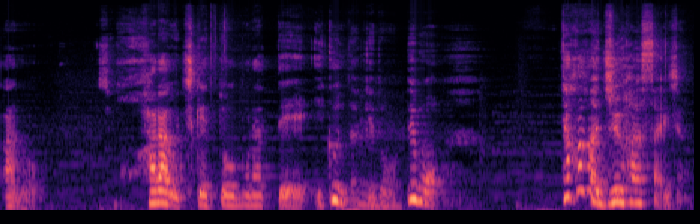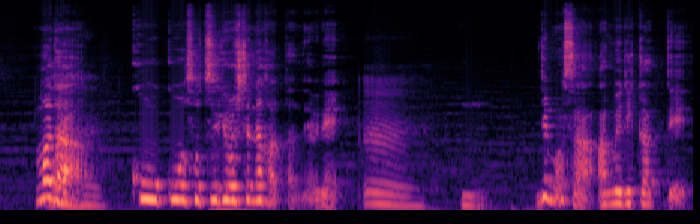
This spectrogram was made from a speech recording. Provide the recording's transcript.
あの、払うチケットをもらって行くんだけど、うんでも、たかが18歳じゃん。まだ高校卒業してなかったんだよね。うんうん。でもさ、アメリカって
